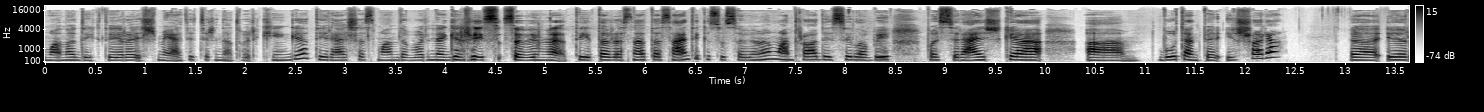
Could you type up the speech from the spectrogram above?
mano daiktai yra išmėtyti ir netvarkingi, tai reiškia, man dabar negerai su savimi. Tai tarasne, tas santykis su savimi, man atrodo, jisai labai pasireiškia um, būtent per išorę ir,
